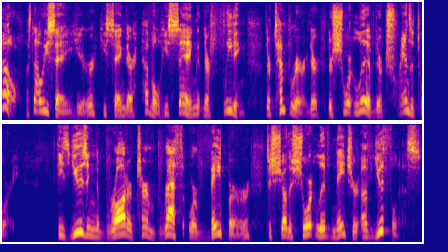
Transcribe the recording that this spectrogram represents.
No, that's not what he's saying here. He's saying they're hevel. He's saying that they're fleeting, they're temporary, they're, they're short lived, they're transitory. He's using the broader term breath or vapor to show the short lived nature of youthfulness.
